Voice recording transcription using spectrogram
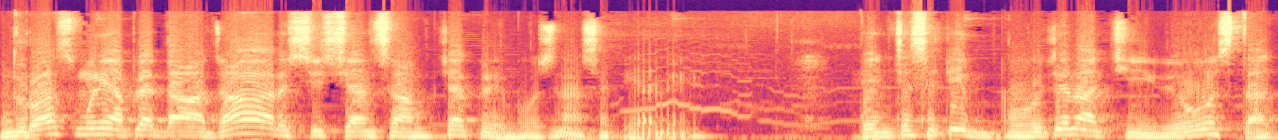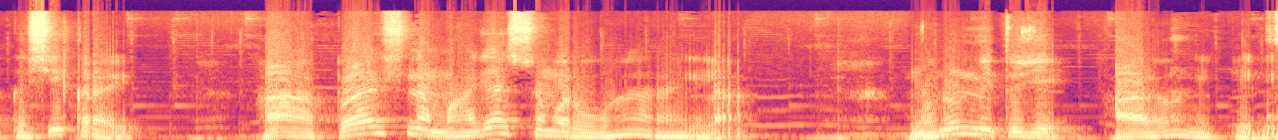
दुरास मुनी आपल्या दहा हजार शिष्यांसह आमच्याकडे भोजनासाठी आले. त्यांच्यासाठी भोजनाची व्यवस्था कशी करावी? हा प्रश्न माझ्यासमोर उभा राहिला. म्हणून मी तुझी आळवणी केली.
